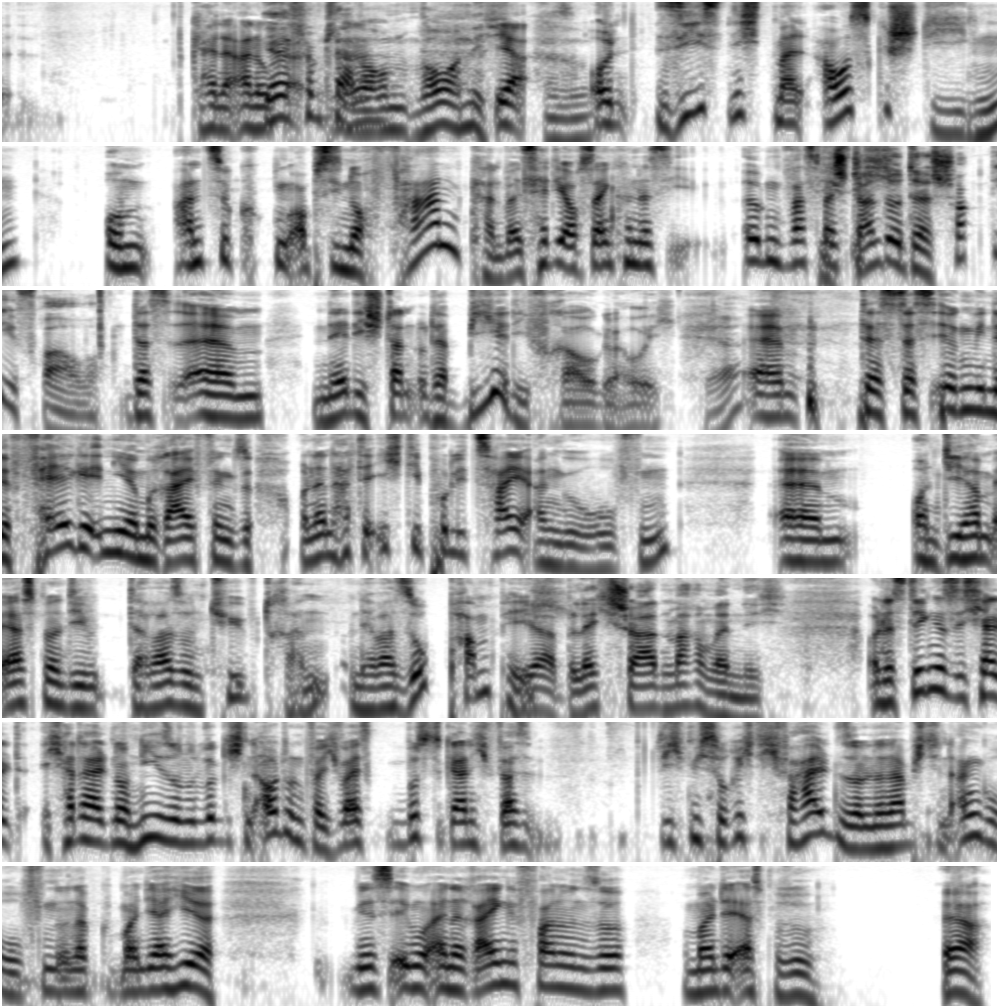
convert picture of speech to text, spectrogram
keine Ahnung. Ja, schon klar, ne? warum, warum auch nicht? Ja, Also, und sie ist nicht mal ausgestiegen, um anzugucken, ob sie noch fahren kann, weil es hätte ja auch sein können, dass sie irgendwas Die stand ich, unter Schock, die Frau. dass, ähm, ne, die stand unter Bier, die Frau, glaube ich. Ja? Ähm, dass das irgendwie eine Felge in ihrem Reifen so. Und dann hatte ich die Polizei angerufen, ähm, und die haben erstmal, die, da war so ein Typ dran und der war so pumpig. Ja, Blechschaden machen wir nicht. Und das Ding ist, ich halt, ich hatte halt noch nie so wirklich einen Autounfall. Ich weiß, wusste gar nicht, was, wie ich mich so richtig verhalten soll. Dann habe ich den angerufen und habe gemeint, ja hier, mir ist irgendwo eine reingefahren und so. Und meinte erstmal so, ja.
